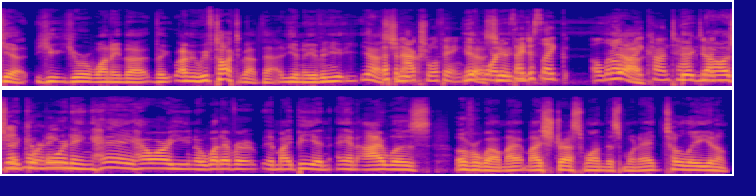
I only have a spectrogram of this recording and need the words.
get you you were wanting the the I mean we've talked about that. You know, even you yes. That's an actual thing. In yes, the mornings, you- I just like a little Yeah, eye the contact and a acknowledgement, good morning. Hey, how are you? You know, whatever it might be. And and I was overwhelmed. My my stress won this morning. I totally, you know,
